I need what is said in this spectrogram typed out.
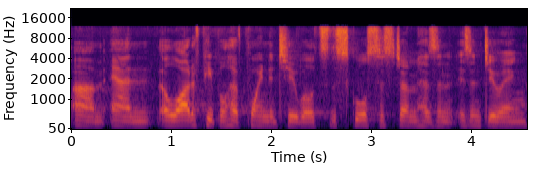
Um, and a lot of people have pointed to, well, it's the school system hasn't, isn't doing,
